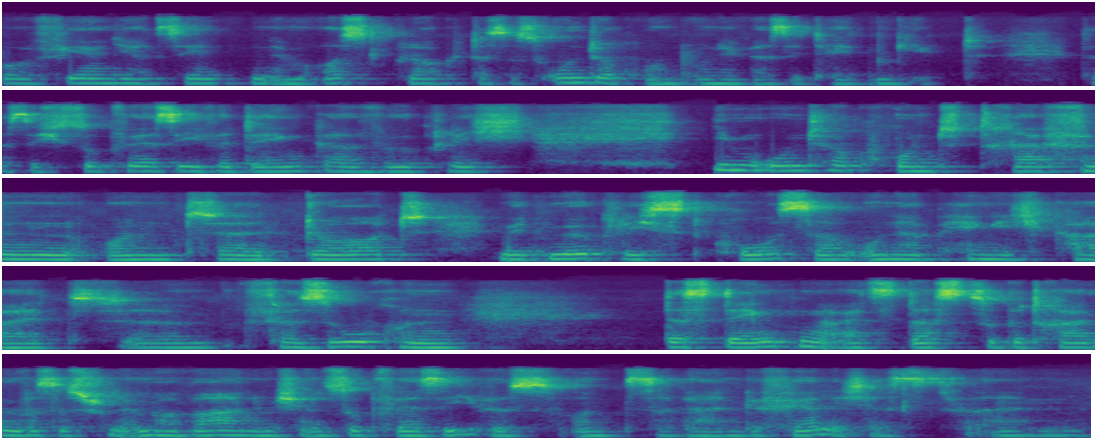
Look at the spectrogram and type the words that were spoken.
vor vielen Jahrzehnten im Ostblock, dass es Untergrunduniversitäten gibt, dass sich subversive Denker wirklich im Untergrund treffen und äh, dort mit möglichst großer Unabhängigkeit äh, versuchen, das Denken als das zu betreiben, was es schon immer war, nämlich ein subversives und sogar ein gefährliches, ein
